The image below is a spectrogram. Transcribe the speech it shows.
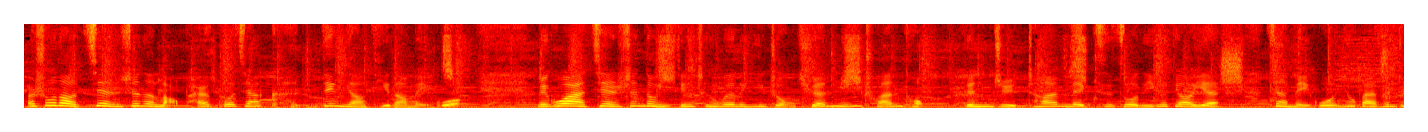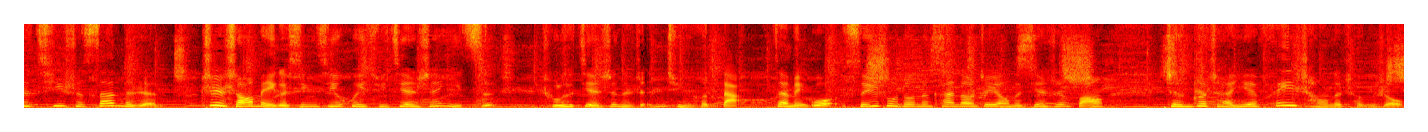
而说到健身的老牌国家，肯定要提到美国。美国啊，健身都已经成为了一种全民传统。根据 Timex 做的一个调研，在美国有百分之七十三的人至少每个星期会去健身一次。除了健身的人群很大，在美国随处都能看到这样的健身房，整个产业非常的成熟。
